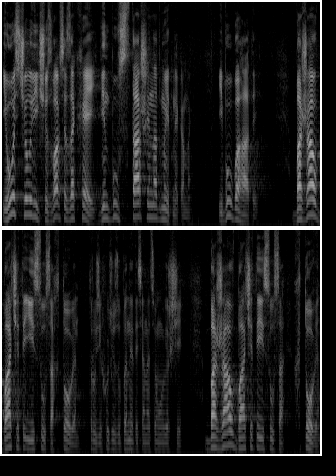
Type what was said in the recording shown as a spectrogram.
І ось чоловік, що звався Закхей, він був старший над митниками і був багатий. Бажав бачити Ісуса, хто він. Друзі, хочу зупинитися на цьому вірші. Бажав бачити Ісуса, хто він.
